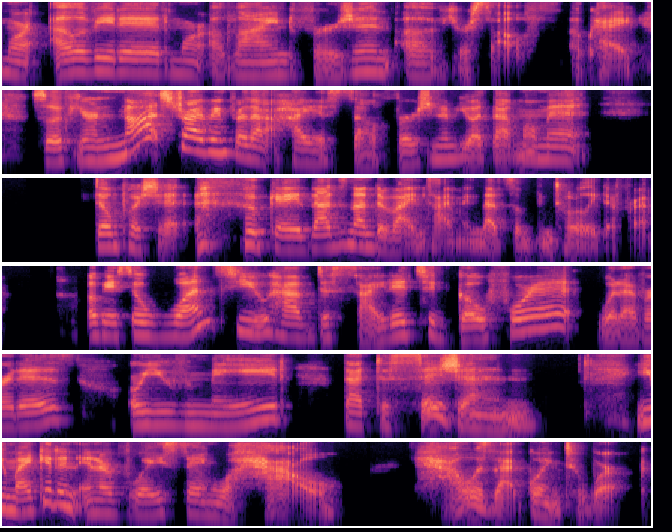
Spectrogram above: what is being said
more elevated, more aligned version of yourself. Okay. So if you're not striving for that highest self version of you at that moment, don't push it. okay. That's not divine timing. That's something totally different. Okay. So once you have decided to go for it, whatever it is, or you've made that decision, you might get an inner voice saying, Well, how? How is that going to work?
